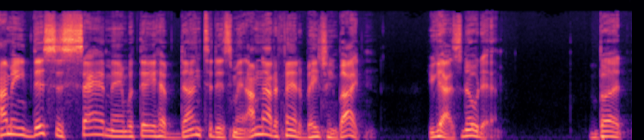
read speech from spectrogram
I mean, this is sad, man, what they have done to this man. I'm not a fan of Beijing Biden. You guys know that. But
